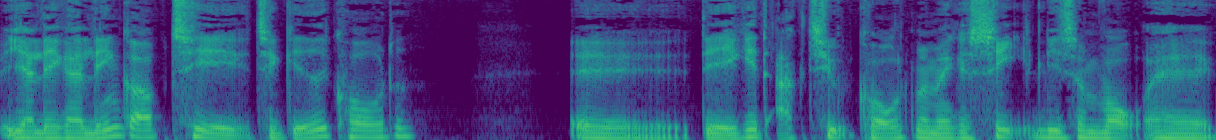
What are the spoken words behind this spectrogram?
Jeg lægger link op til, til gedekortet. Øh, det er ikke et aktivt kort, men man kan se ligesom, hvor øh,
